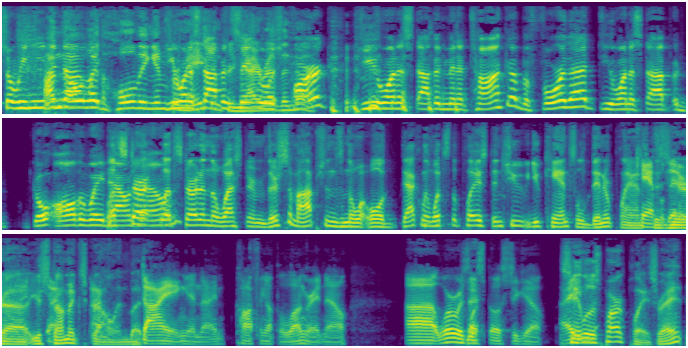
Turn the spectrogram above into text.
So we need to I'm know, not like, withholding do you want to stop in from you. St. Louis. Park? do you want to stop in Minnetonka before that? Do you want to stop, go all the way Let's start. Let's start in the western. There's some options in the well. Declan, what's the place? Didn't you you cancel dinner plans because your uh, tonight. your Yeah, stomach's I'm growling? But dying and I'm coughing up a lung right now. Uh, where was I supposed to go? St. I- Louis Park place, right?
